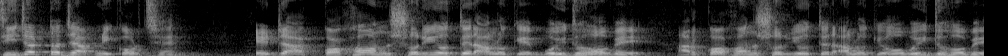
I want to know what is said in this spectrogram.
সিজারটা যে আপনি করছেন, এটা কখন শরীয়তের আলোকে বৈধ হবে আর কখন শরীয়তের আলোকে অবৈধ হবে,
